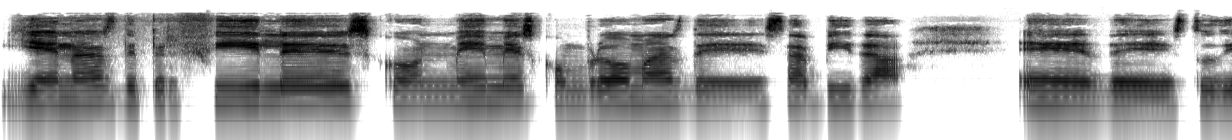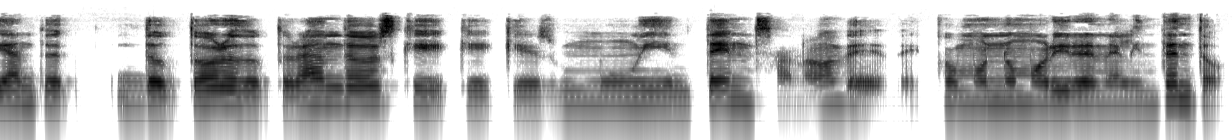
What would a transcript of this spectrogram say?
llenas de perfiles, con memes, con bromas de esa vida eh, de estudiante doctor o doctorandos que, es muy intensa, ¿no? De, cómo no morir en el intento.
